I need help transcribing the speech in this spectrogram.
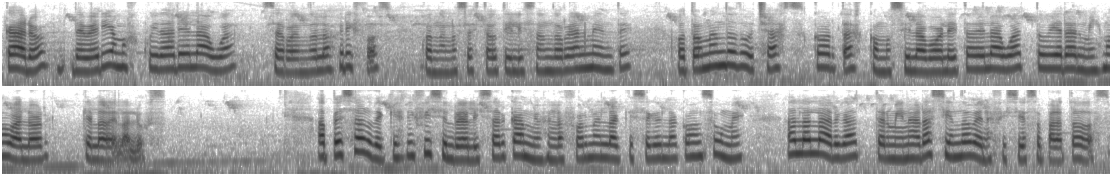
caro, deberíamos cuidar el agua cerrando los grifos cuando no se está utilizando realmente o tomando duchas cortas como si la boleta del agua tuviera el mismo valor que la de la luz. A pesar de que es difícil realizar cambios en la forma en la que se la consume, a la larga terminará siendo beneficioso para todos.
